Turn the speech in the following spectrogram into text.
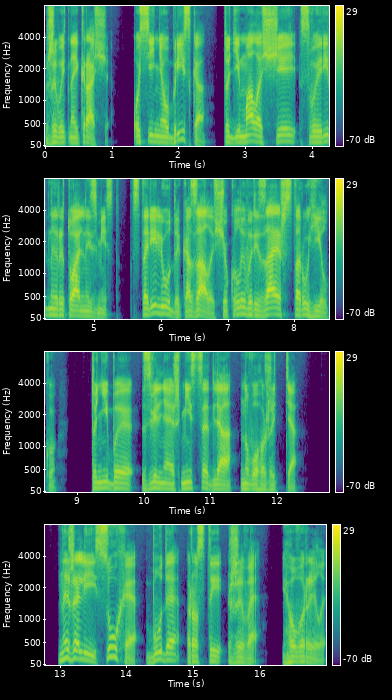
живить найкраще. Осіння обрізка тоді мала ще й своєрідний ритуальний зміст. Старі люди казали, що коли вирізаєш стару гілку, то ніби звільняєш місце для нового життя. Не жалій сухе буде рости живе, говорили.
